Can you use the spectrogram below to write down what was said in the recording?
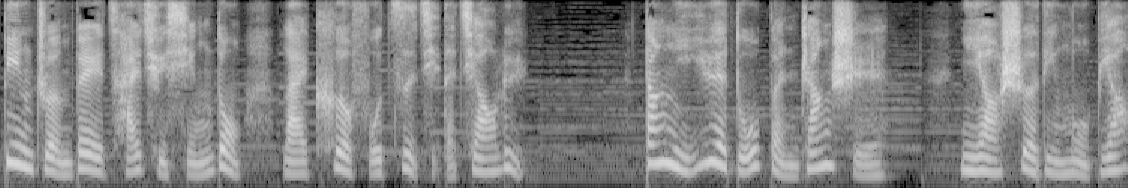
并准备采取行动来克服自己的焦虑。当你阅读本章时，你要设定目标。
